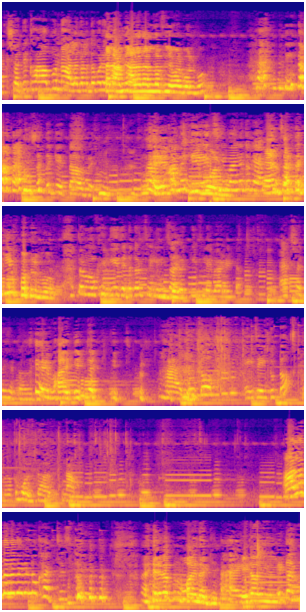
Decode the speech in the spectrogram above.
একসাথে খাওয়াবো না আলাদা আলাদা করে তাহলে আমি আলাদা আলাদা ফ্লেভার বলব। না একসাথে খেতে হবে। আমি দিয়েছি মানে তোকে অ্যান্সারটা কি বলব? তোর মুখে গিয়ে যেটা তোর ফিলিংস হবে কি ফ্লেভার এটা? একসাথে খেতে হবে। ভাই এটা কি? হ্যাঁ দুটো এই যে এই দুটো আমাকে বলতে হবে। নাম আলাদা আলাদা কেন খাচ্ছিস তুই? এরকম হয় নাকি? হ্যাঁ, এটা এটা আমি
